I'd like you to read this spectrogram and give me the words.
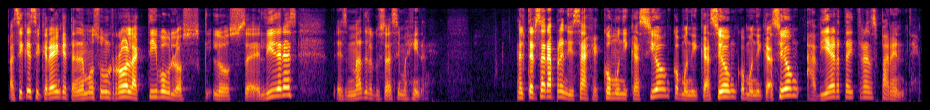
Así que si creen que tenemos un rol activo los, los eh, líderes, es más de lo que ustedes imaginan. El tercer aprendizaje, comunicación, comunicación, comunicación abierta y transparente.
